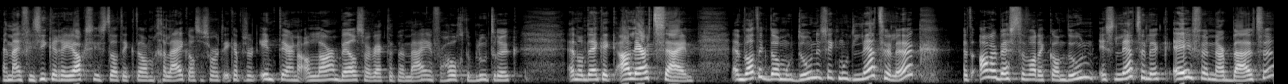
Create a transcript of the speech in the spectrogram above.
En mijn fysieke reactie is dat ik dan gelijk als een soort. Ik heb een soort interne alarmbel, zo werkt het bij mij, een verhoogde bloeddruk. En dan denk ik alert zijn. En wat ik dan moet doen, is ik moet letterlijk. Het allerbeste wat ik kan doen, is letterlijk even naar buiten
